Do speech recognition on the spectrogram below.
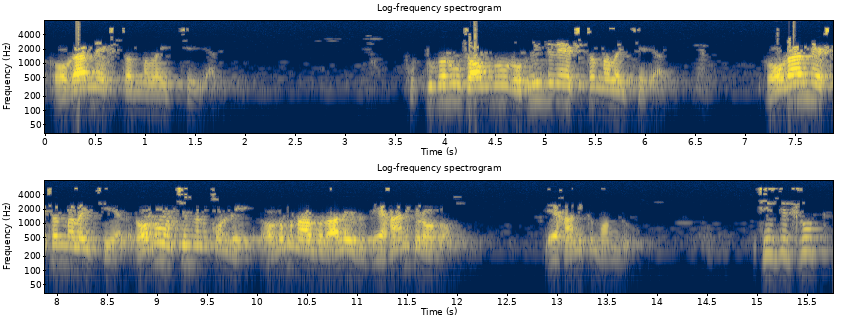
రోగాన్ని ఎక్స్టర్నలైజ్ చేయాలి. పుట్టుకను చావును రెండింటినీ ఎక్స్టర్నలైజ్ చేయాలి. రోగాన్ని ఎక్స్టర్నలైజ్ చేయాలి. రోగం వచ్చిందనుకోండి రోగము నాకు రాలేదు. దేహానికి రోగం. దేహానికి మందు. ఇట్ ఈస్ ది ట్రూత్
